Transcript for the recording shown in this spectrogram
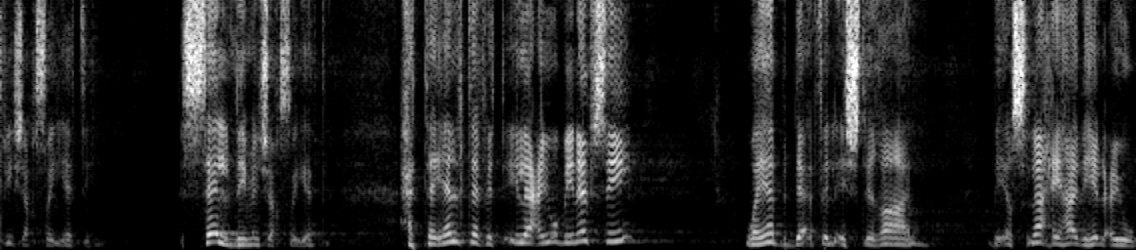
في شخصيته. السلبي من شخصيته حتى يلتفت إلى عيوب نفسه ويبدأ في الاشتغال بإصلاح هذه العيوب.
